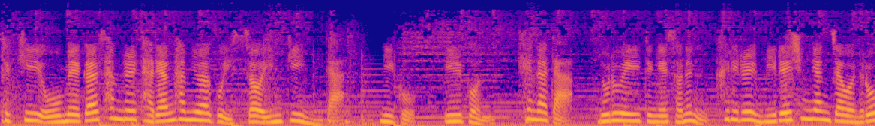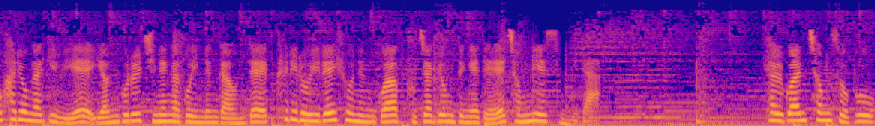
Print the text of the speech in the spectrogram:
특히 오메가3를 다량 함유하고 있어 인기입니다. 미국, 일본, 캐나다, 노르웨이 등에서는 크릴을 미래 식량 자원으로 활용하기 위해 연구를 진행하고 있는 가운데 크릴 오일의 효능과 부작용 등에 대해 정리했습니다. 혈관 청소부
